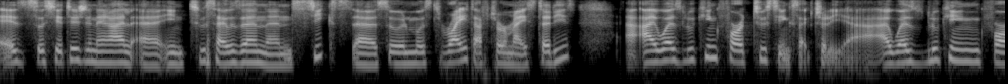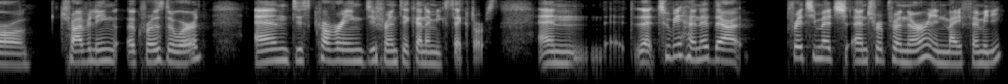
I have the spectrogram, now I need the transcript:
as Societe Generale uh, in 2006, uh, so almost right after my studies, I was looking for two things actually. I was looking for traveling across the world and discovering different economic sectors. And that, to be honest, there are pretty much entrepreneur in my family.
